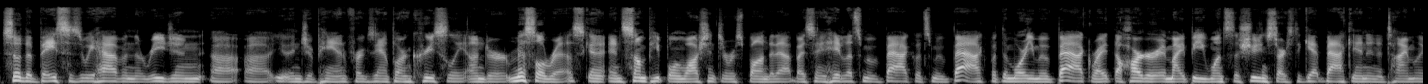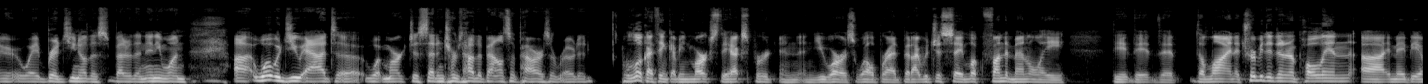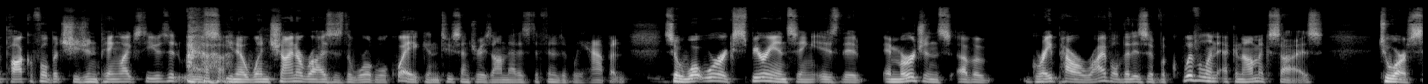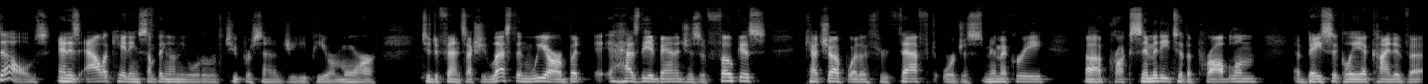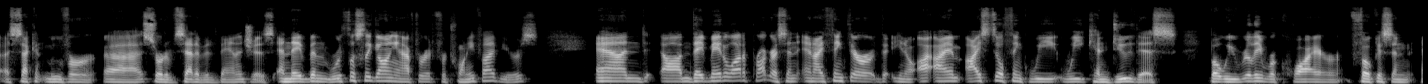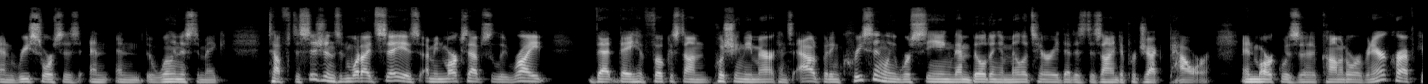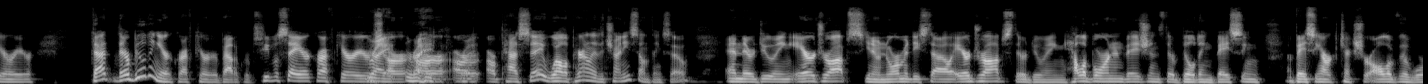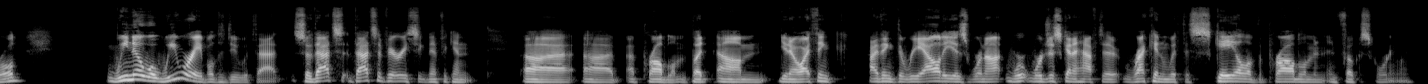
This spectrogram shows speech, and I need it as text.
So the bases we have in the region, uh, uh, in Japan, for example, are increasingly under missile risk, and, and, some people in Washington respond to that by saying, "Hey, let's move back, let's move back." But the more you move back, right, the harder it might be once the shooting starts to get back in in a timely way. Bridge, you know this better than anyone. Uh, what would you add to what Mark just said in terms of how the balance of power is eroded? Well, look, I think I mean Mark's the expert, and and you are as well, Brad. But I would just say, look, fundamentally the the the, the line attributed to Napoleon. Uh, it may be apocryphal, but Xi Jinping likes to use it. Is you know when China rises, the world will quake, and two centuries on that has definitively happened. So what we're experiencing is the emergence of a great power rival that is of equivalent economic size to ourselves and is allocating something on the order of 2% of GDP or more to defense, actually less than we are, but has the advantages of focus, catch up, whether through theft or just mimicry, uh, proximity to the problem, uh, basically a kind of a, a second mover uh, sort of set of advantages. And they've been ruthlessly going after it for 25 years. And um, they've made a lot of progress, and and I think there are, you know, I I'm, I still think we we can do this, but we really require focus and and resources and and the willingness to make tough decisions. And what I'd say is, I mean, Mark's absolutely right that they have focused on pushing the Americans out, but increasingly we're seeing them building a military that is designed to project power. And Mark was a commodore of an aircraft carrier. That they're building aircraft carrier battle groups. People say aircraft carriers right, are, right, are, are, right. are passe. Well, apparently the Chinese don't think so. And they're doing airdrops, you know, Normandy style airdrops. They're doing heliborne invasions. They're building basing, basing architecture all over the world. We know what we were able to do with that. So that's, that's a very significant uh, uh, a problem. But um, you know, I think I think the reality is we're not we're, we're just going to have to reckon with the scale of the problem and, and focus accordingly.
